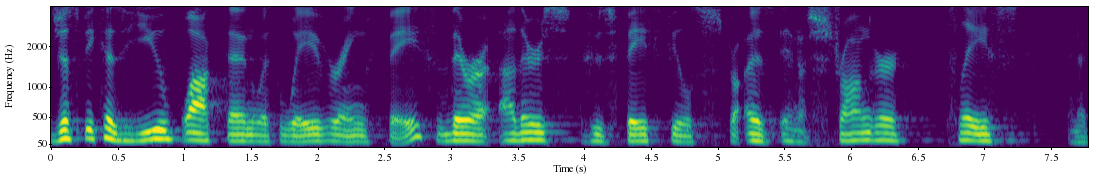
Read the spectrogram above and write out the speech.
Just because you've walked in with wavering faith, there are others whose faith feels is in a stronger place, in a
